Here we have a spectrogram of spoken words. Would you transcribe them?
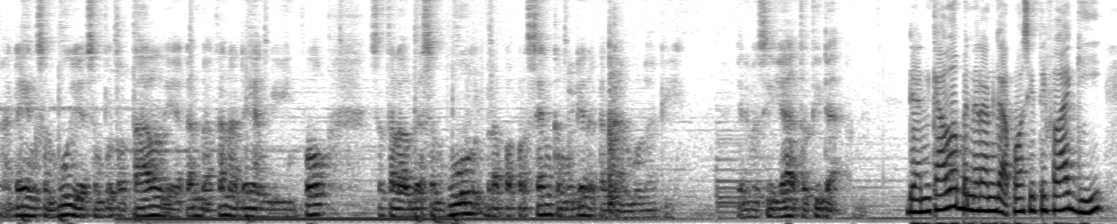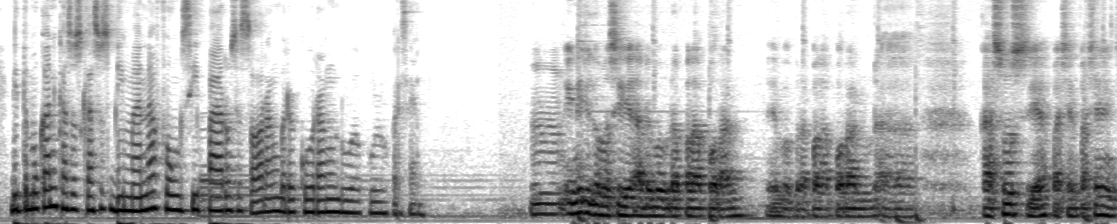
ada yang sembuh ya sembuh total ya kan bahkan ada yang diinfo setelah udah sembuh berapa persen kemudian akan kambuh lagi jadi masih ya atau tidak Dan kalau beneran nggak positif lagi, ditemukan kasus-kasus di mana fungsi paru seseorang berkurang 20%. Hmm, ini juga masih ada beberapa laporan ya beberapa laporan eh, kasus ya pasien-pasien yang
